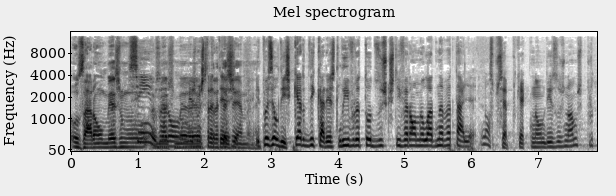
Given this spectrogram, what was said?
usaram o mesmo Sim, usaram a mesma estratégia. Né? E depois ele diz, quero dedicar este livro a todos os que estiveram ao meu lado na batalha. Não se percebe porque é que não diz os nomes, porque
